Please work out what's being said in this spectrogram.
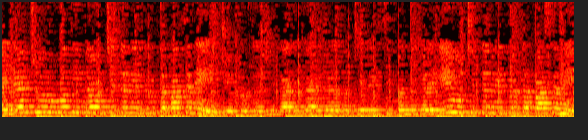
ಟೈಟನ್ ಶೋರೂಮ್ ವತಿಯಿಂದ ಉಚಿತ ನೇತ್ರ ತಪಾಸಣೆ ವಿಜಯಪುರದ ಜಿಲ್ಲಾಧಿಕಾರಿಗಳ ಕಚೇರಿ ಸಿಬ್ಬಂದಿಗಳಿಗೆ ಉಚಿತ ನೇತ್ರ ತಪಾಸಣೆ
